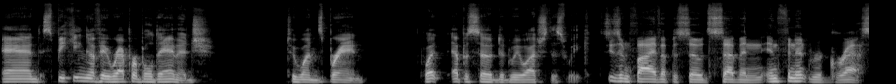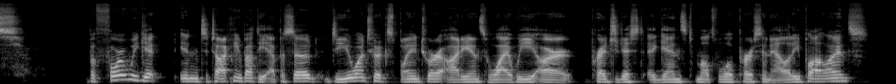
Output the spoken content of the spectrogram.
and speaking of irreparable damage to one's brain what episode did we watch this week Season five, episode seven, Infinite Regress. before we get into talking about the episode, do you want to explain to our audience why we are prejudiced against multiple personality plotlines?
